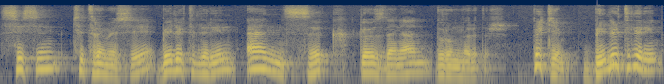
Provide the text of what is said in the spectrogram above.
sesin titremesi belirtilerin en sık gözlenen durumlarıdır. Peki belirtilerin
